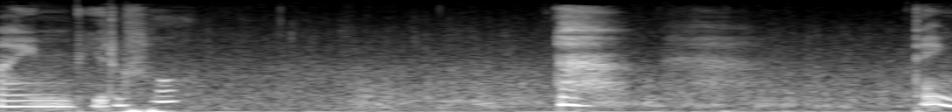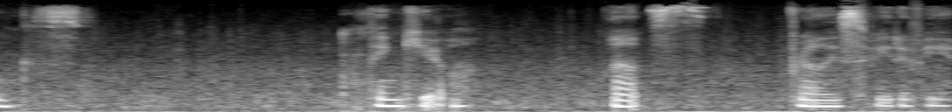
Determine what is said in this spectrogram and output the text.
I'm beautiful? Thanks. Thank you. That's really sweet of you.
